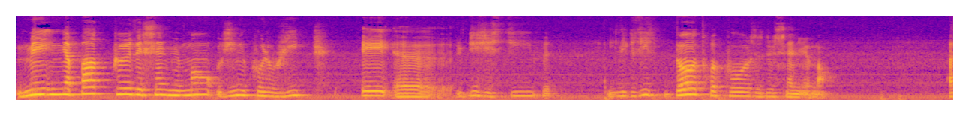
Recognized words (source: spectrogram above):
Mais il n'y a pas que les saignements gynécologiques et euh, digestifs, il existe d'autres causes de saignement, à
